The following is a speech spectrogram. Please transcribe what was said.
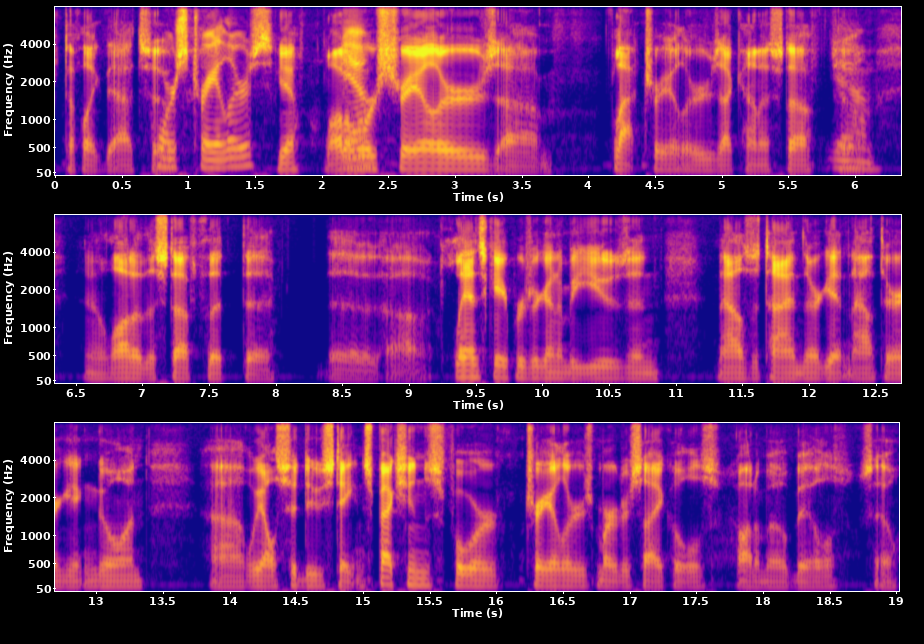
stuff like that. So Horse trailers. yeah, a lot Yeah. of horse trailers, um, flat trailers, that kind of stuff. Yeah. So, you know, a lot of the stuff that the the uh, landscapers are going to be using. Now's the time they're getting out there and getting going. Uh, we also do state inspections for trailers, motorcycles, automobiles. So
